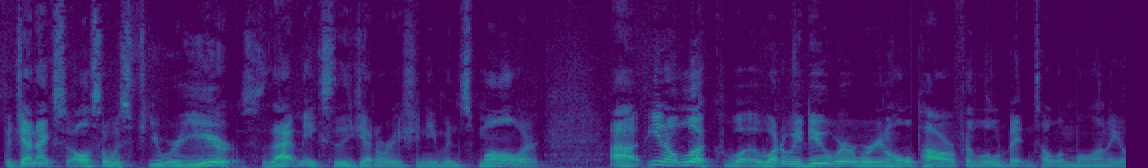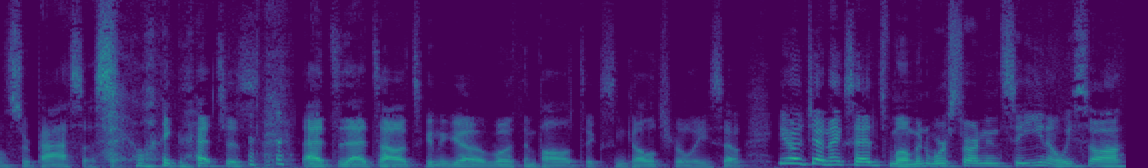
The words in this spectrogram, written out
but Gen X also was fewer years, so that makes the generation even smaller. Uh, you know, look, wh- what do we do? We're, we're going to hold power for a little bit until the millennials surpass us. like that's just that's that's how it's going to go, both in politics and culturally. So you know, Gen X had its moment. We're starting to see. You know, we saw.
